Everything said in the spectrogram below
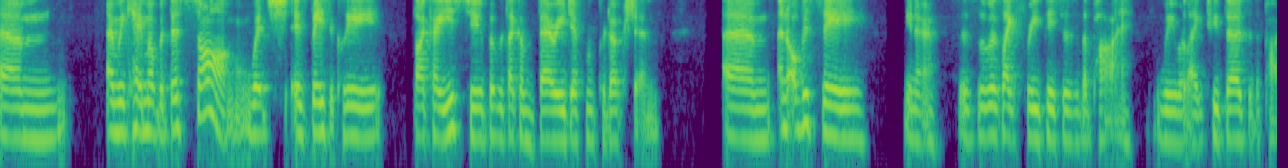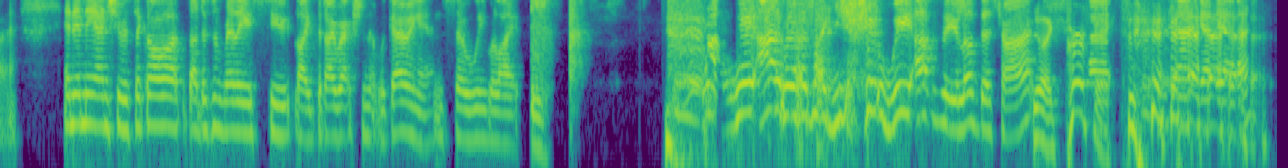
um, and we came up with this song, which is basically like I used to, but with like a very different production. Um, and obviously, you know, there was like three pieces of the pie. We were like two thirds of the pie. And in the end, she was like, oh, that doesn't really suit like the direction that we're going in. So we were like, we, I was like, yeah, we absolutely love this track. You're like, perfect. Uh, yeah, yeah, yeah.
